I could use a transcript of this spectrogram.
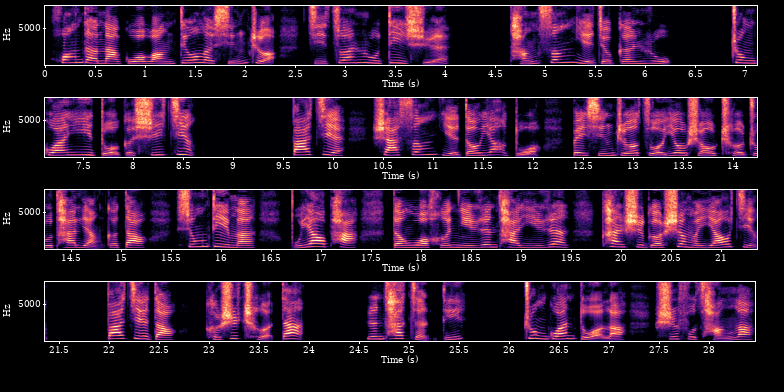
慌的那国王丢了行者，即钻入地穴，唐僧也就跟入。众官一躲个虚境，八戒、沙僧也都要躲，被行者左右手扯住他两个，道：“兄弟们，不要怕，等我和你认他一认，看是个什么妖精。”八戒道：“可是扯淡，认他怎的？”众官躲了，师傅藏了，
